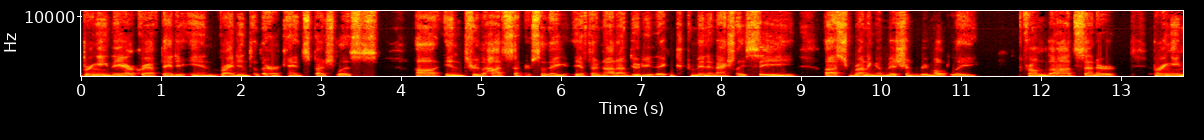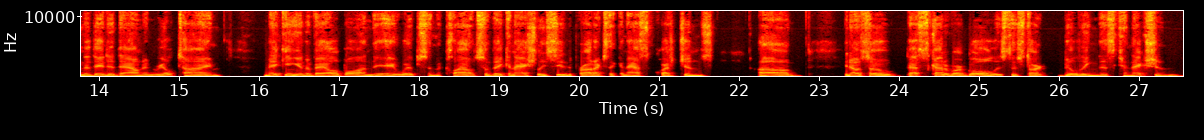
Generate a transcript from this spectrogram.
bringing the aircraft data in right into the hurricane specialists uh, in through the hot center. So they, if they're not on duty, they can come in and actually see us running a mission remotely from the hot center bringing the data down in real time, making it available on the AWIPS in the cloud so they can actually see the products, they can ask questions. Um, you know, so that's kind of our goal is to start building this connection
